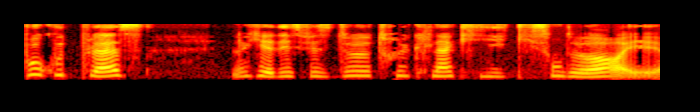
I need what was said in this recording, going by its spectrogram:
beaucoup de place, donc il y a des espèces de trucs là qui, qui sont dehors, et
